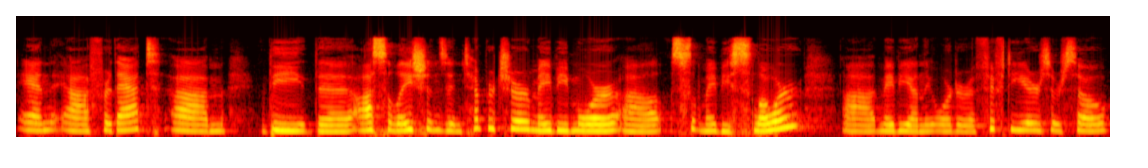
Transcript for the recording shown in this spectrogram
and uh, for that, um, the, the oscillations in temperature may be more, uh, maybe slower, uh, maybe on the order of 50 years or so,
